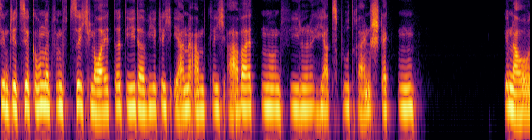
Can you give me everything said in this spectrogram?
sind wir circa 150 Leute, die da wirklich ehrenamtlich arbeiten und viel Herzblut reinstecken. Genau,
